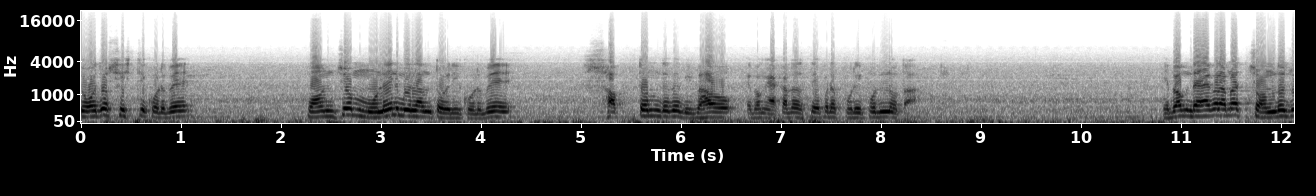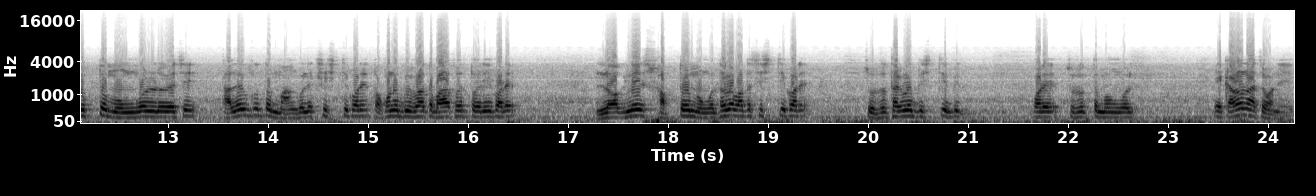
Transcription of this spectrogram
যোগাযোগ সৃষ্টি করবে, পঞ্চম মনের মিলন তৈরি করবে, সপ্তম দেবে বিবাহ এবং একাদশ দেবে পরিপূর্ণতা। এবং দেখা গেল আমরা চন্দ্রযুক্ত মঙ্গল রয়েছে, তাহলেও কিন্তু মাঙ্গলিক সৃষ্টি করে, তখনও বিবাহতে বাধা তৈরি করে। লগ্নের সপ্তম মঙ্গল থাকলেও বাধা সৃষ্টি করে, চতুর্থ থাকলেও বৃষ্টি করে, চতুর্থ মঙ্গল। এ কারণ আছে অনেক।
